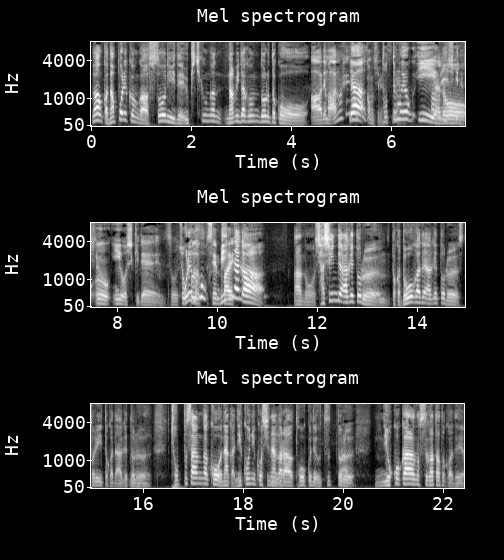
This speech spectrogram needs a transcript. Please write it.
なんかナポリ君がストーリーで、浮地君が涙ぐんどるとこ、ああ、でもあの辺はそうかもしれないとってもよく、いい、ああのいい式でのしたようん、いいお式で、その、チョ俺もップ先輩。みんなが、あの、写真で上げとる、とか動画で上げとる、ストリートとかで上げとる、チョップさんがこう、なんかニコニコしながら遠くで映っとる、横からの姿とかで、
